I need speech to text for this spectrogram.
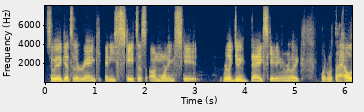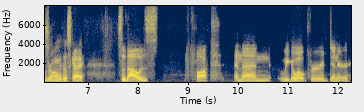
So we get to the rink and he skates us on morning skate. We're like doing bag skating and we're like like what the hell is wrong with this guy? So that was fucked and then we go out for dinner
